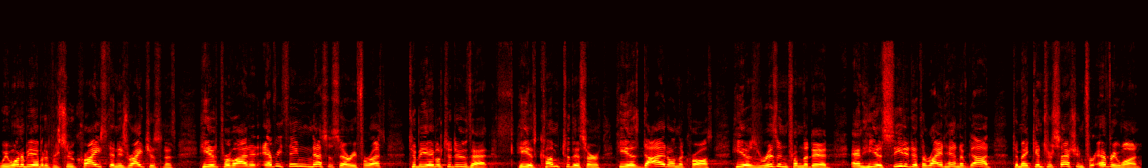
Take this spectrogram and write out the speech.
We want to be able to pursue Christ and His righteousness. He has provided everything necessary for us to be able to do that. He has come to this earth, He has died on the cross, He has risen from the dead, and He is seated at the right hand of God to make intercession for everyone.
